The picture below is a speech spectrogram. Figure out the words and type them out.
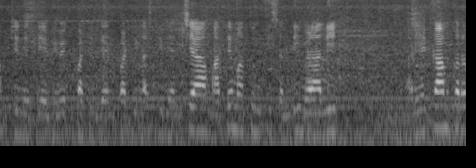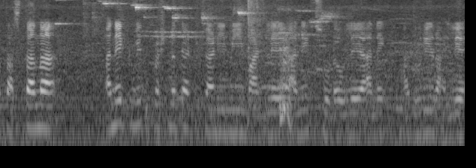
आमचे नेते विवेक पाटील जयंत पाटील असतील यांच्या माध्यमातून ती संधी मिळाली. आणि हे काम करत असताना अनेकविध प्रश्न त्या ठिकाणी मी मांडले अनेक सोडवले अनेक अधुरे राहिले.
